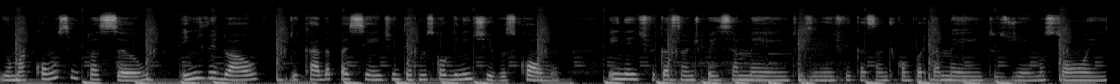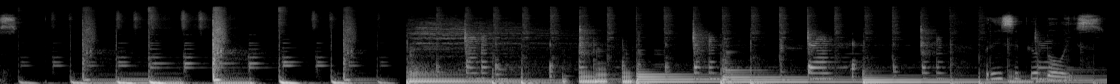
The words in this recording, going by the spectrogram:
e uma conceituação individual de cada paciente em termos cognitivos, como identificação de pensamentos, identificação de comportamentos, de emoções. Princípio 2.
